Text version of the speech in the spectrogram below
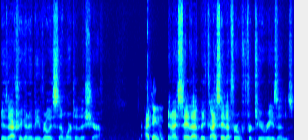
is actually going to be really similar to this year. I think, and I say that because I say that for for two reasons.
